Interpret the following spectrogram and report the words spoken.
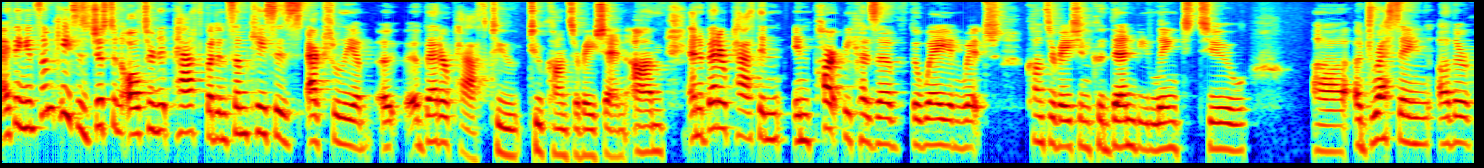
I think in some cases just an alternate path, but in some cases actually a, a, a better path to to conservation, um, and a better path in in part because of the way in which conservation could then be linked to uh, addressing other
